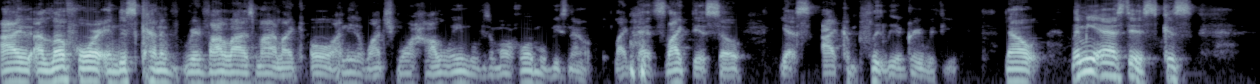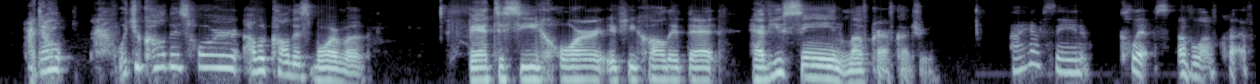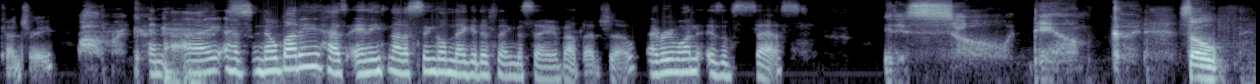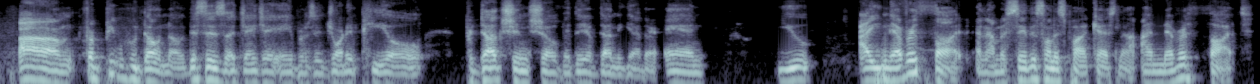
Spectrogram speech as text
I, I love horror and this kind of revitalized my like oh I need to watch more Halloween movies or more horror movies now. Like that's like this. So yes I completely agree with you. Now let me ask this because I don't would you call this horror? I would call this more of a fantasy horror if you call it that. Have you seen Lovecraft Country I have seen clips of Lovecraft Country. oh my god And I have nobody has any, not a single negative thing to say about that show. Everyone is obsessed. It is so damn good. So, um, for people who don't know, this is a J.J. Abrams and Jordan Peele production show that they have done together. And you, I never thought, and I'm gonna say this on this podcast now, I never thought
